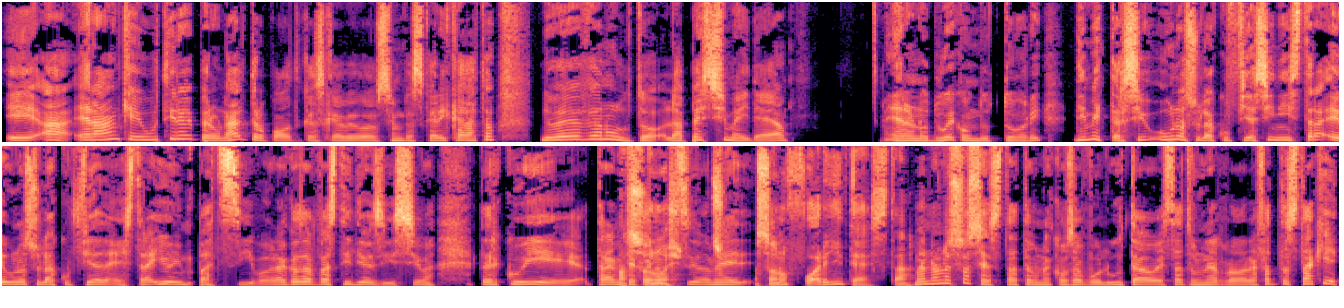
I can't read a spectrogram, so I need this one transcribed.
E ah, era anche utile per un altro podcast che avevo sempre scaricato, dove avevano avuto la pessima idea erano due conduttori di mettersi uno sulla cuffia sinistra e uno sulla cuffia destra. Io impazzivo, una cosa fastidiosissima. Per cui tramite sono, quell'opzione. Sono fuori di testa. Ma non lo so se è stata una cosa voluta o è stato un errore. Fatto sta che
